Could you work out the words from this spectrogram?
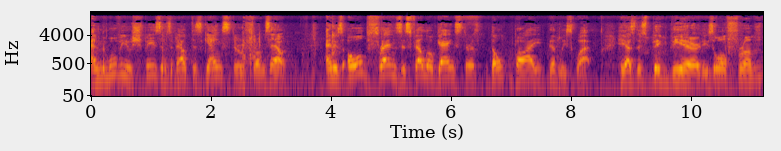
And the movie Ushpizim is about this gangster who frums out and his old friends, his fellow gangsters, don't buy diddly squat. He has this big beard, he's all from,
